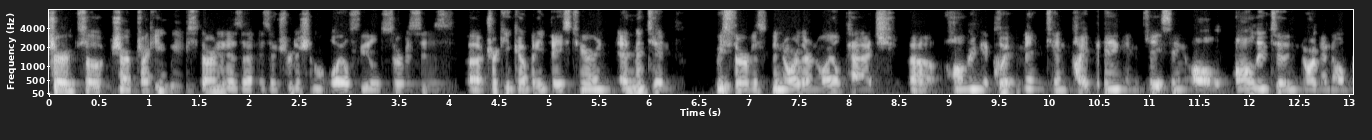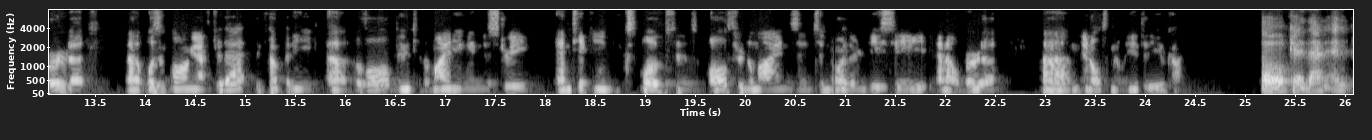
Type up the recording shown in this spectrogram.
Sure. So, Sharp Trucking, we started as a, as a traditional oil field services uh, trucking company based here in Edmonton. We service the northern oil patch, uh, hauling equipment and piping and casing all, all into northern Alberta. Uh, wasn't long after that, the company evolved into the mining industry and taking explosives all through the mines into northern BC and Alberta, um, and ultimately into the Yukon. Oh, okay. Then and,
